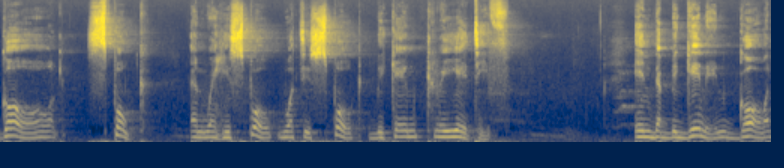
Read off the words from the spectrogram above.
God spoke. And when he spoke, what he spoke became creative. In the beginning, God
